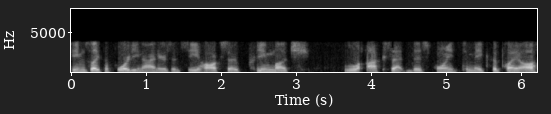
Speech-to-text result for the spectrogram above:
seems like the 49ers and Seahawks are pretty much locks at this point to make the playoffs.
